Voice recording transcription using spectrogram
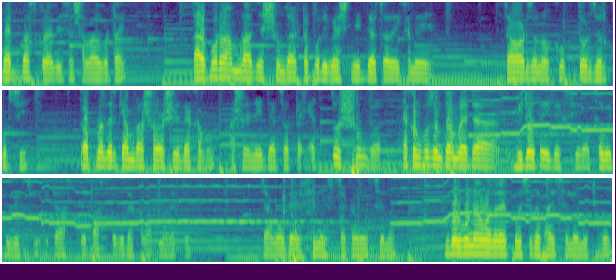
ব্যাট বাস করে দিয়েছে সালার বেটায়। তারপরও আমরা যে সুন্দর একটা পরিবেশ নির্দাচর এখানে যাওয়ার জন্য খুব তোড়জোড় করছি। তো আপনাদেরকে আমরা সরাসরি দেখাবো। আসলে নির্দাচরটা এত সুন্দর। এখন পর্যন্ত আমরা এটা ভিডিওতেই দেখছি বা ছবিতে দেখছি। এটা আজকে বাস্তবে দেখাবো আপনাদেরকে যে আমাদের ফিলিংসটা কেমন ছিল। বরগুনে আমাদের এক পরিচিত ভাই ছিল, মিঠু ভাই।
